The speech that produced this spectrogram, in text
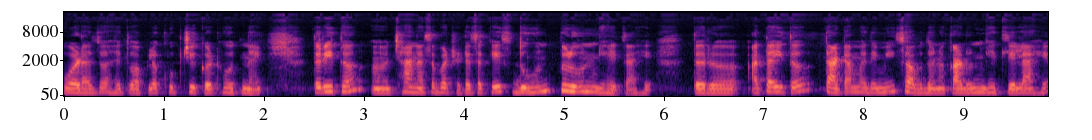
वडा जो आहे तो आपला खूप चिकट होत नाही. तर इथं छान असा बटाट्याचा केस धुवून पिळवून घ्यायचा आहे. तर आता इथं ताटामध्ये मी साबुदाणा काढून घेतलेला आहे.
